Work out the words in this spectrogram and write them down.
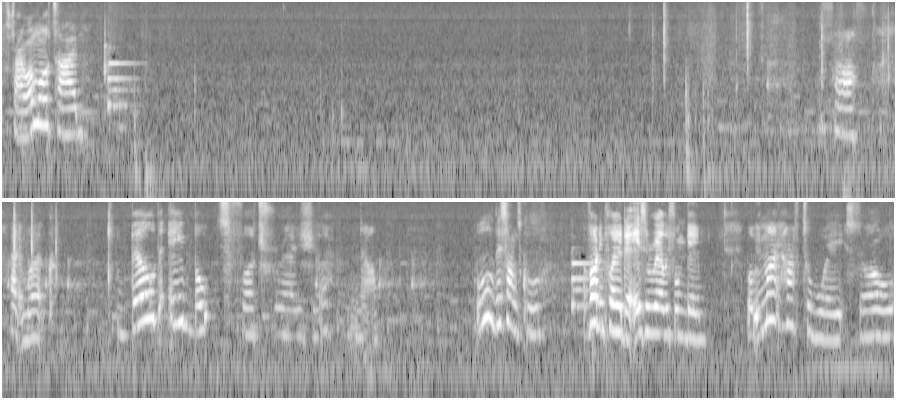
Let's try one more time. That didn't work. Build a boat for treasure. No. Ooh, this sounds cool. I've already played it. It's a really fun game. But we might have to wait, so...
